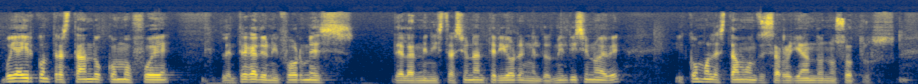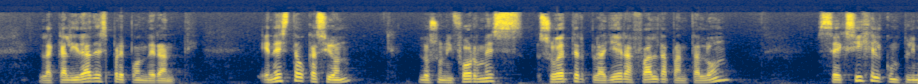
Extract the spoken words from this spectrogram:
voy a ir contrastando cómo fue la entrega de uniformes de la administración anterior en el 2019 y cómo la estamos desarrollando nosotros. La calidad es preponderante. En esta ocasión, los uniformes, suéter, playera, falda, pantalón, se exige el cumplimiento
